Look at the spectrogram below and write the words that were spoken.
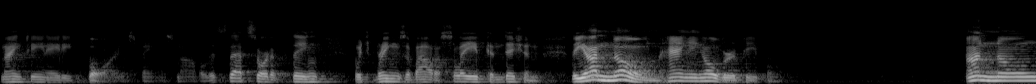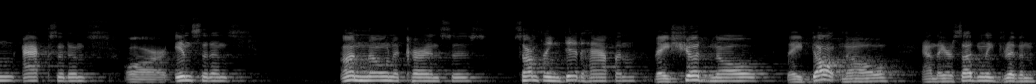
1984 in his famous novel. It's that sort of thing which brings about a slave condition. The unknown hanging over people. Unknown accidents or incidents, unknown occurrences. Something did happen, they should know, they don't know, and they are suddenly driven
